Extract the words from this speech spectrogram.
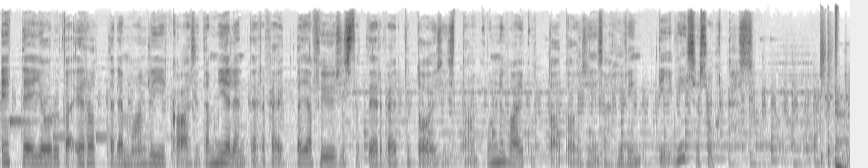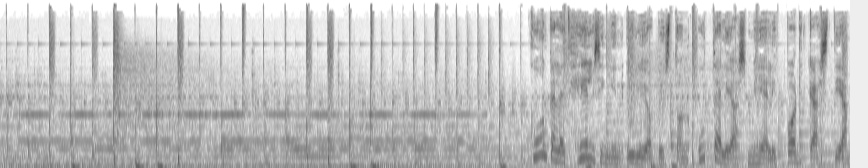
ettei jouduta erottelemaan liikaa sitä mielenterveyttä ja fyysistä terveyttä toisistaan, kun ne vaikuttaa toisiinsa hyvin tiiviissä suhteessa. Kuuntelet Helsingin yliopiston Utelias mieli podcastia,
